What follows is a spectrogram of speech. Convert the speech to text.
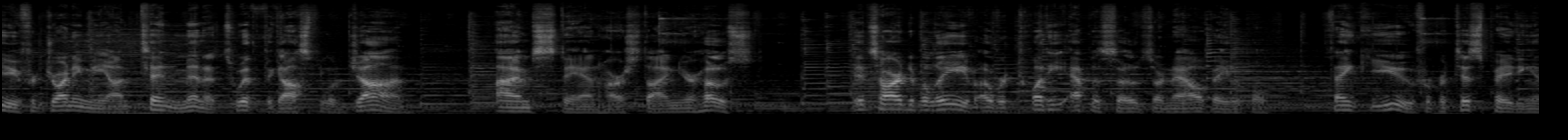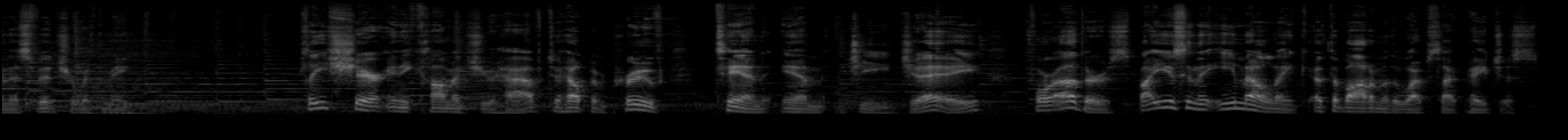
you for joining me on 10 Minutes with the Gospel of John. I'm Stan Harstein, your host. It's hard to believe over 20 episodes are now available. Thank you for participating in this venture with me. Please share any comments you have to help improve 10MGJ for others by using the email link at the bottom of the website pages.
